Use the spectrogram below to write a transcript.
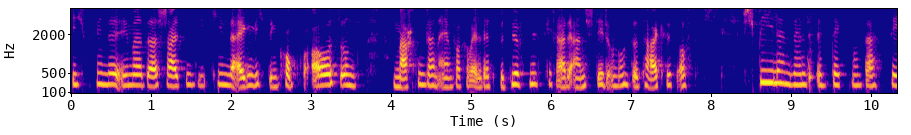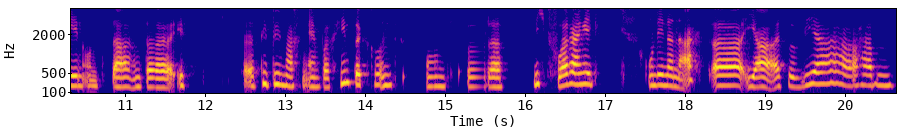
ich finde immer, da schalten die Kinder eigentlich den Kopf aus und machen dann einfach, weil das Bedürfnis gerade ansteht und untertags ist oft spielen, Welt entdecken und das sehen und da und da ist äh, Pipi machen einfach Hintergrund und oder nicht vorrangig. Und in der Nacht, äh, ja, also wir haben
